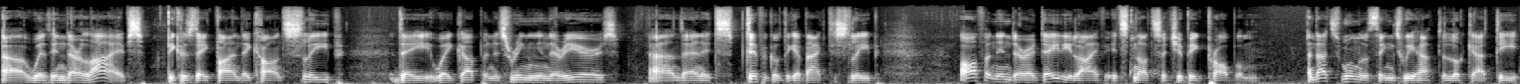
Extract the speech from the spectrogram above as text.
uh, within their lives because they find they can't sleep. They wake up and it's ringing in their ears, and then it's difficult to get back to sleep. Often in their daily life, it's not such a big problem. And that's one of the things we have to look at the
